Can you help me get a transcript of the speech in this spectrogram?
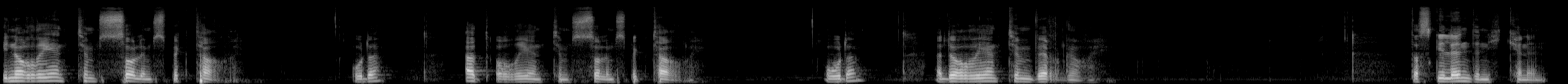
In orientem solem spectare oder ad orientem solem spectare oder ad orientem vergere. Das Gelände nicht kennen.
